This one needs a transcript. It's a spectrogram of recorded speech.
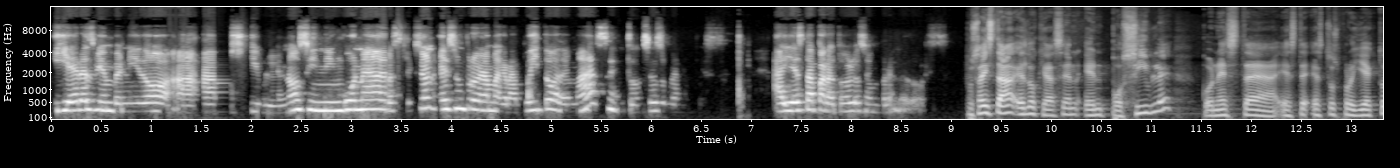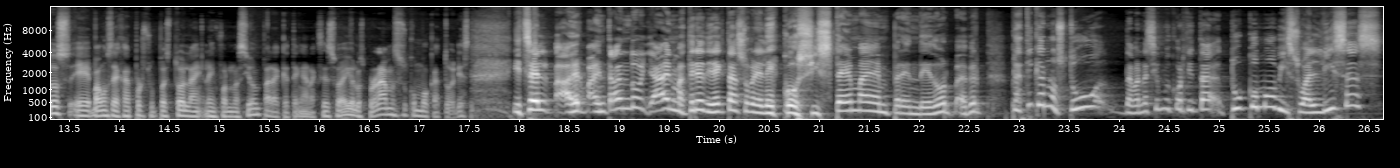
y eres bienvenido a, a posible, ¿no? Sin ninguna restricción. Es un programa gratuito, además, entonces, bueno, pues ahí está para todos los emprendedores pues ahí está, es lo que hacen en Posible con esta, este, estos proyectos. Eh, vamos a dejar, por supuesto, la, información para que tengan acceso a ellos, los programas, sus convocatorias. Itzel, a ver, entrando ya en materia directa sobre el ecosistema emprendedor, a ver, platícanos tú, de manera así muy cortita, ¿tú cómo visualizas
